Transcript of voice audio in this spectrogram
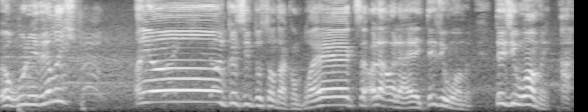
É o Rooney deles? Ai, ai, que a situação está complexa. Olha, olha, tens um homem. Tens um homem. Ah.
